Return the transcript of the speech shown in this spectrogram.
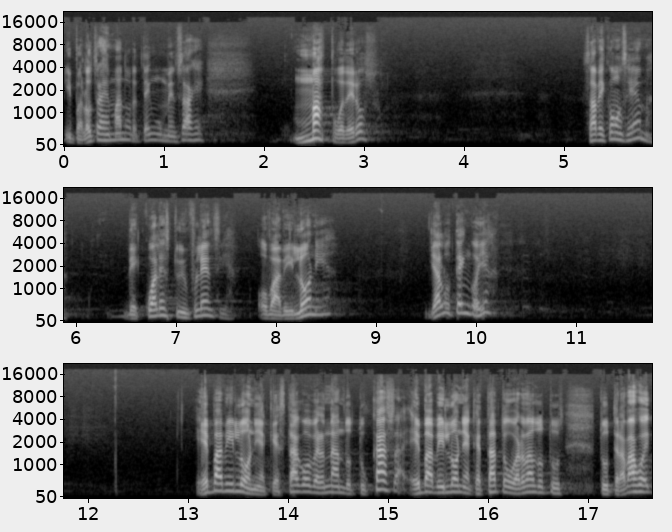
Y para otras hermanos le tengo un mensaje más poderoso. ¿Sabe cómo se llama? De cuál es tu influencia. O Babilonia, ya lo tengo ya. Es Babilonia que está gobernando tu casa, es Babilonia que está gobernando tu, tu trabajo, es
